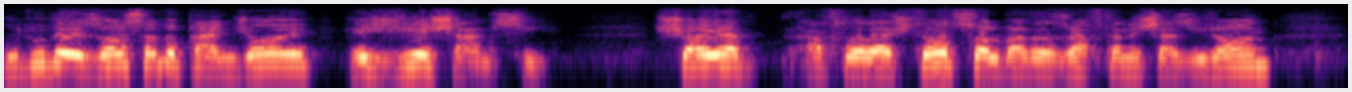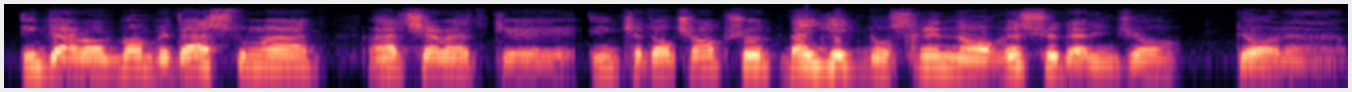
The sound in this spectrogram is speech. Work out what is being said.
حدود 1150 هجری شمسی. شاید 70 80 سال بعد از رفتنش از ایران این در آلمان به دست اومد. هر شود که این کتاب چاپ شد من یک نسخه ناقص شد در اینجا دارم.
